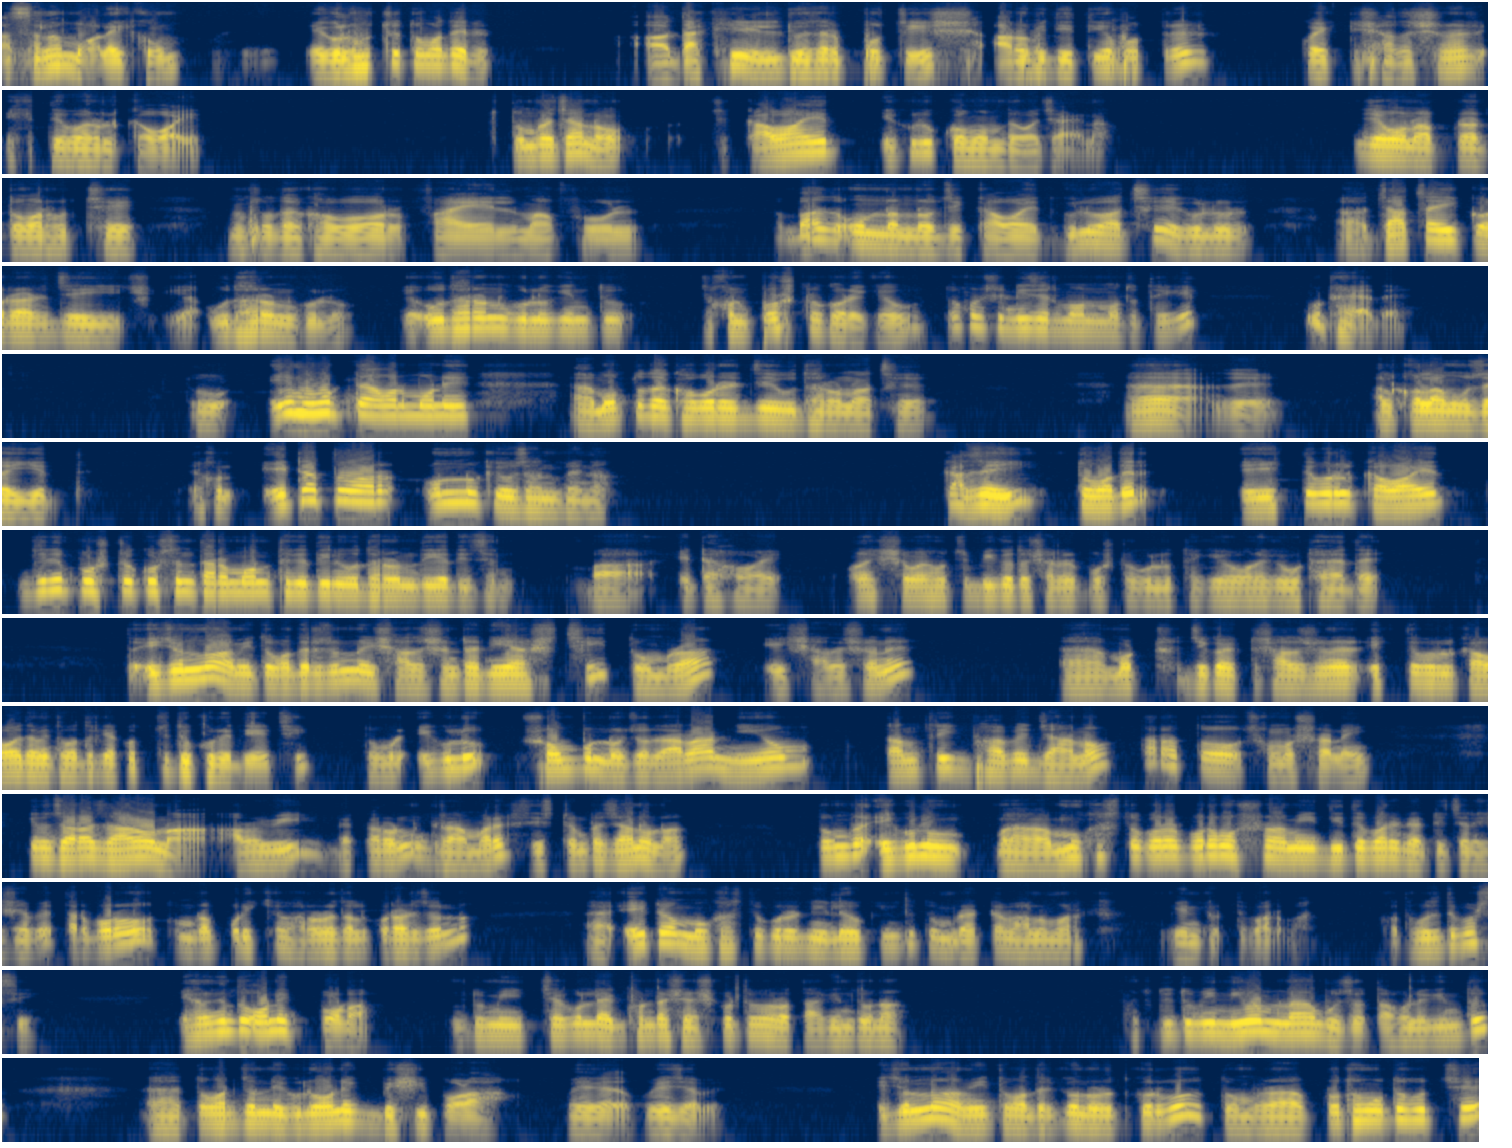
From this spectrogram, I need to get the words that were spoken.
আসসালামু আলাইকুম। এগুলো হচ্ছে তোমাদের দাখিল ২০২৫ আরবি দ্বিতীয় পত্রের কয়েকটি সাজেশনের ইখতিবারুল কাওয়ায়েদ। তোমরা জানো যে কাওয়ায়েদ এগুলো কমন দেওয়া যায় না। যেমন আপনার তোমার হচ্ছে মুবতাদা খবর, ফাইল, মাফউল বা অন্যান্য যে কাওয়ায়েদগুলো আছে এগুলোর যাচাই করার যেই উদাহরণগুলো, এই উদাহরণগুলো কিন্তু যখন প্রশ্ন করে কেউ তখন সে নিজের মন মতো থেকে উঠাইয়া দেয়। তো এই মুহূর্তে আমার মনে আ মুবতাদা খবরের যে উদাহরণ আছে, হ্যাঁ? যে আল কলাম জাইয়্যিদ। এখন এটা তো আর অন্য কেউ জানবে না। কাজেই তোমাদের এই ইখতিবারুল কাওয়ায়েদ যিনি প্রশ্ন করছেন তার মন থেকে তিনি উদাহরণ দিয়ে দিছেন বা এটা হয়। অনেক সময় হচ্ছে বিগত সালের প্রশ্নগুলো থেকেও অনেকে উঠায় দেয়। তো এইজন্য আমি তোমাদের জন্য এই সাজেশনটা নিয়ে আসছি। তোমরা এই সাজেশনে মোট যে কয়েকটা সাজেশনের ইখতিবারুল কাওয়ায়েদ আমি তোমাদেরকে একত্রিত করে দিয়েছি। তোমরা এগুলো সম্পূর্ণ যারা নিয়মতান্ত্রিকভাবে জানো তারা তো সমস্যা নেই। কিন্তু যারা জানো না আরবি ব্যাকরণ গ্রামারের সিস্টেমটা জানো না, তোমরা এগুলো মুখস্থ করার পরামর্শ আমি দিতে পারি না টিচার হিসেবে। তারপরও তোমরা পরীক্ষা ভালো রেজাল্ট করার জন্য এইটাও মুখস্থ করে নিলেও কিন্তু তোমরা একটা ভালো মার্ক গেইন করতে পারবা। কথা বুঝতে পারছি? এখানে কিন্তু অনেক পড়া। তুমি ইচ্ছা করলে এক ঘণ্টা শেষ করতে পারো তা কিন্তু না। যদি তুমি নিয়ম না বুঝো তাহলে কিন্তু তোমার জন্য এগুলো অনেক বেশি পড়া হয়ে হয়ে যাবে। এজন্য আমি তোমাদেরকে অনুরোধ করব তোমরা প্রথমত হচ্ছে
